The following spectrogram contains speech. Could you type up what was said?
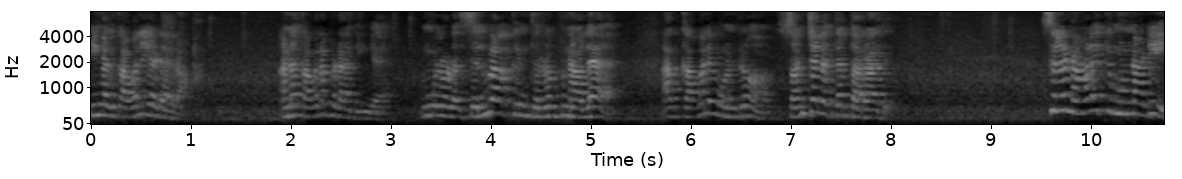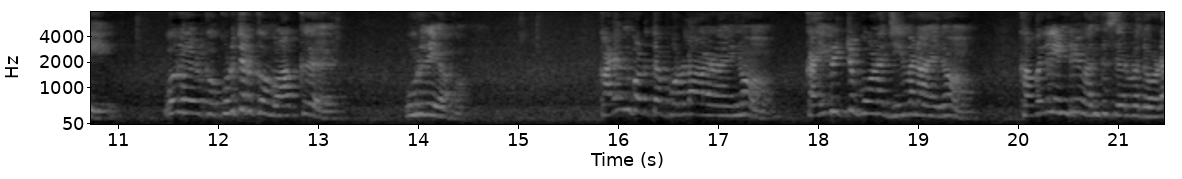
நீங்கள் கவலையடையலாம் ஆனால் கவலைப்படாதீங்க. உங்களோட செல்வாக்கின் திறப்புனால அக்கவலை ஒன்றும் சஞ்சலத்தை தராது. சில நாளைக்கு முன்னாடி ஒருவருக்கு கொடுத்திருக்கும் வாக்கு உறுதியாகும். கடன் கொடுத்த பொருளாயினும் கைவிட்டு போன ஜீவனாயினும் கவலையின்றி வந்து சேர்வதோட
